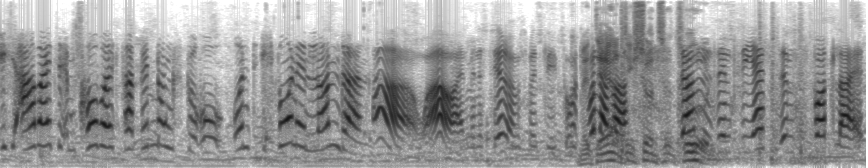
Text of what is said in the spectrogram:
ich arbeite im Kobold-Verbindungsbüro und ich wohne in London. Ah, wow, ein Ministeriumsmitglied. Gut, Mit der wunderbar. hatte ich schon zu Dann tun. sind Sie jetzt im Spotlight.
